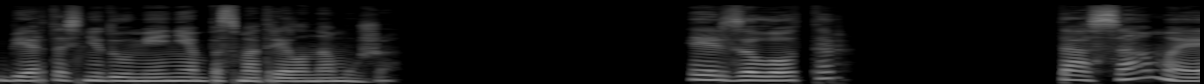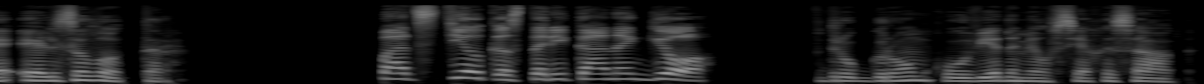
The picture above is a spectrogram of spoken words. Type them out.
Берта с недоумением посмотрела на мужа. «Эльза Лоттер?» Та самая Эльза Лоттер. «Подстилка старикана Гё!» — вдруг громко уведомил всех Исаак.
